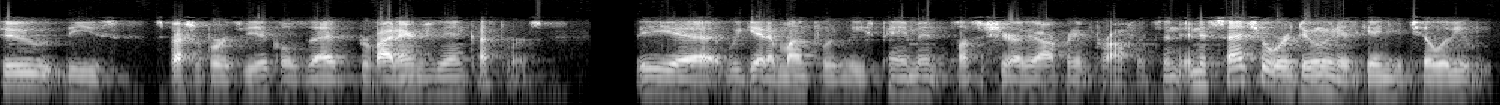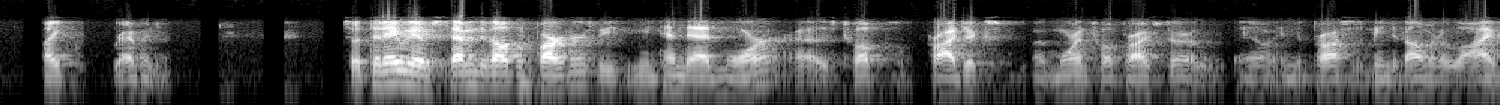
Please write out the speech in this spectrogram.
to these special purpose vehicles that provide energy to the end customers. Uh, we get a monthly lease payment plus a share of the operating profits. And in essentially what we're doing is getting utility-like revenue. So today we have seven developer partners. We intend to add more. Uh, there's 12 projects, uh, more than 12 projects are, you know, in the process of being developed or live.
